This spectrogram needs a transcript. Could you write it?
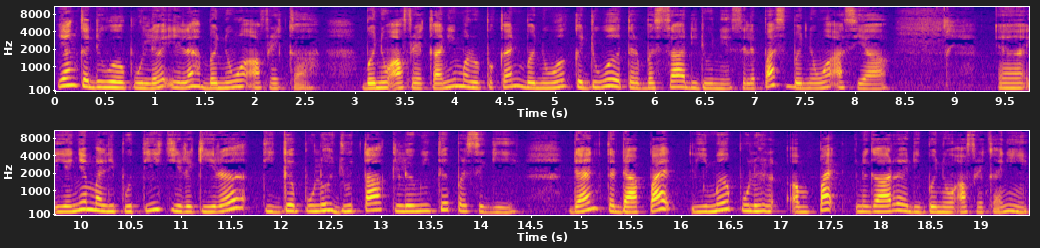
Yang kedua pula ialah benua Afrika. Benua Afrika ni merupakan benua kedua terbesar di dunia selepas benua Asia. Uh, ianya meliputi kira-kira 30 juta kilometer persegi dan terdapat 54 negara di benua Afrika ni.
